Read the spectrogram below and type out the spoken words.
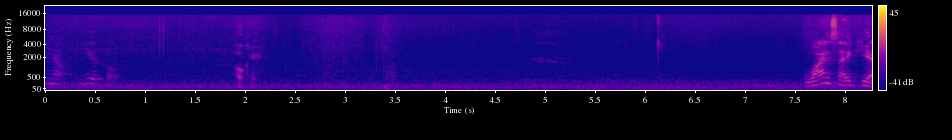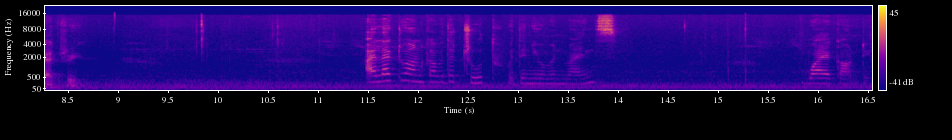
No, you go. Okay. Why psychiatry? I like to uncover the truth within human minds. Why accounting?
